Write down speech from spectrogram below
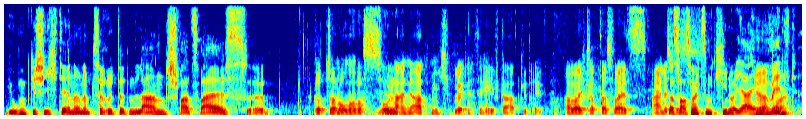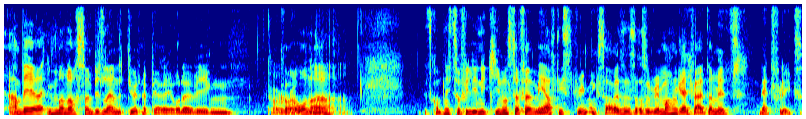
Jugendgeschichte in einem zerrütteten Land, schwarz-weiß. äh, Gott, der Roma war so Ja. langatmig, ich habe gleich nach der Hälfte abgedreht. Aber ich glaube, das war jetzt alles. Das was- war's mal zum Kino. Ja, im Ja, Moment haben wir ja immer noch so ein bisschen eine Dürreperiode wegen Corona. Es kommt nicht so viel in die Kinos, dafür mehr auf die Streaming-Services. Also wir machen gleich weiter mit Netflix.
